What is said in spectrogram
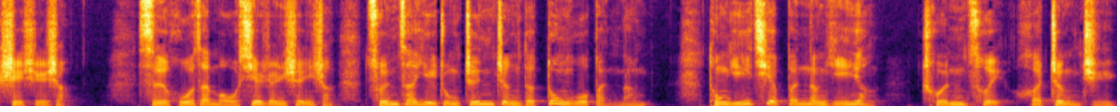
事实上，似乎在某些人身上存在一种真正的动物本能，同一切本能一样纯粹和正直，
